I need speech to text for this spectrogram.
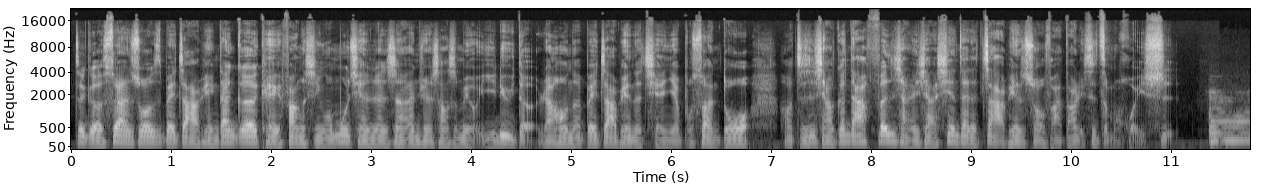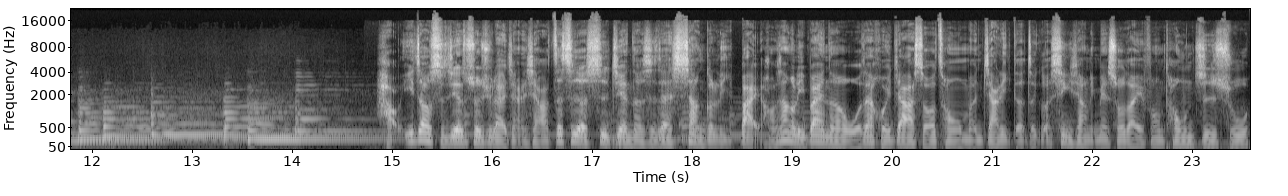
这个虽然说是被诈骗，但各位可以放心，我目前人身安全上是没有疑虑的。然后呢，被诈骗的钱也不算多，好，只是想要跟大家分享一下现在的诈骗手法到底是怎么回事。好，依照时间顺序来讲一下，这次的事件呢是在上个礼拜。好，上个礼拜呢，我在回家的时候，从我们家里的这个信箱里面收到一封通知书。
